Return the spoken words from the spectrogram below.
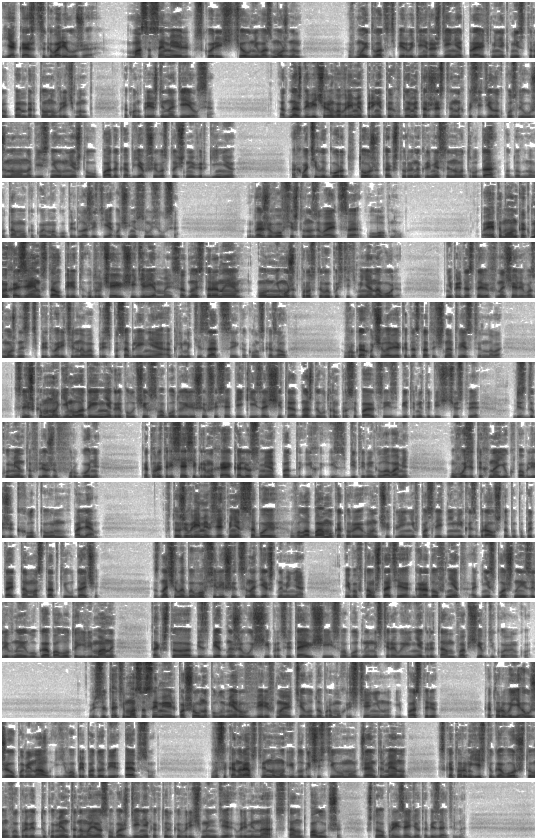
Я, кажется, говорил уже. Масса Сэмюэль вскоре счел невозможным в мой 21 день рождения отправить меня к мистеру Пембертону в Ричмонд, как он прежде надеялся. Однажды вечером во время принятых в доме торжественных посиделок после ужина он объяснил мне, что упадок, объявший Восточную Виргинию, охватил и город тоже, так что рынок ремесленного труда, подобного тому, какой могу предложить я, очень сузился. Даже вовсе, что называется, лопнул. Поэтому он, как мой хозяин, встал перед удручающей дилеммой. С одной стороны, он не может просто выпустить меня на волю не предоставив вначале возможность предварительного приспособления, акклиматизации, как он сказал, в руках у человека достаточно ответственного. Слишком многие молодые негры, получив свободу и лишившись опеки и защиты, однажды утром просыпаются избитыми до бесчувствия, без документов, лежа в фургоне, который, трясясь и громыхая колесами под их избитыми головами, увозит их на юг поближе к хлопковым полям. В то же время взять меня с собой в Алабаму, которую он чуть ли не в последний миг избрал, чтобы попытать там остатки удачи, значило бы вовсе лишиться надежд на меня, ибо в том штате городов нет, одни сплошные заливные луга, болота и лиманы, так что безбедно живущие, процветающие и свободные мастеровые негры там вообще в диковинку. В результате Масса Сэмюэль пошел на полумеру, вверив мое тело доброму христианину и пастырю, которого я уже упоминал, его преподобию Эпсу, высоконравственному и благочестивому джентльмену, с которым есть уговор, что он выправит документы на мое освобождение, как только в Ричмонде времена станут получше, что произойдет обязательно.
